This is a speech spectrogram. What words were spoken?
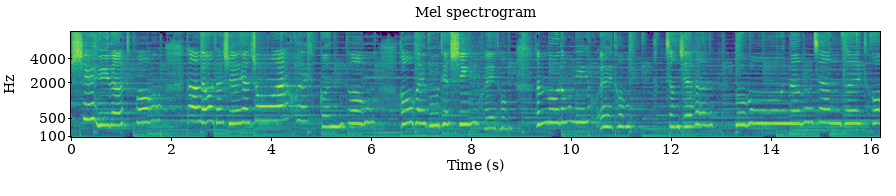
吸的痛，它留在血液中来回。滚动，后悔不贴心会痛，恨不懂你会痛，想见不能见最痛。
